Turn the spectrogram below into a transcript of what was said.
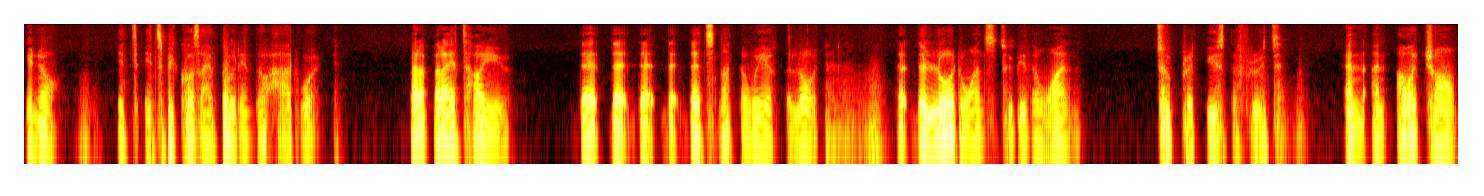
You know, it's, it's because I put in the hard work. But, but I tell you that, that, that, that that's not the way of the Lord. That the Lord wants to be the one to produce the fruit. And, and our job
